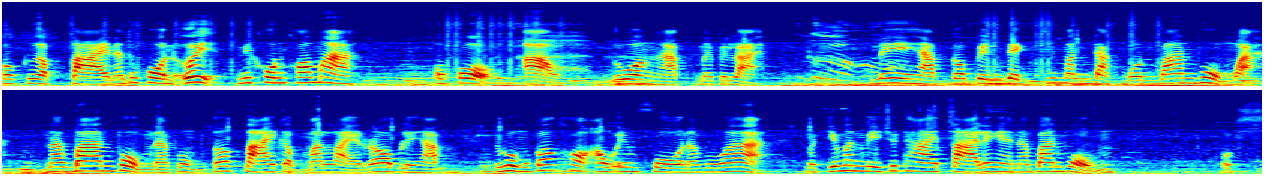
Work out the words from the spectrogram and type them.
ก็เกือบตายนะทุกคน เอ้ย มีคนเข้ามา โอ้โห อ้าวร่วงครับ ไม่เป็นไร นี่ครับ ก็เป็นเด็กที่มันดักบนบ้านผมว่ะ นักบ้านผมนะ ผมก็ตายกับมันหลายรอบเลยครับแล้วผมก็ขอเอา M4 นะ เพราะว่าเมื่อกี้มันมีชุดทายตายแล้วไงนะบ้านผม โอเค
